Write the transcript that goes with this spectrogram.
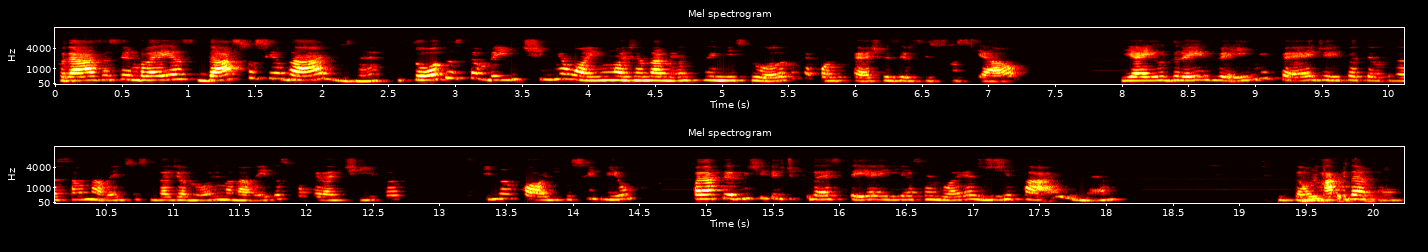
para as assembleias das sociedades, né? Que todas também tinham aí um agendamento no início do ano, que é quando fecha o exercício social. E aí o DREI vem e pede aí para ter alteração na lei de sociedade anônima, na lei das cooperativas e no Código Civil, para permitir que a gente pudesse ter aí assembleias digitais, né? Então, rapidamente,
